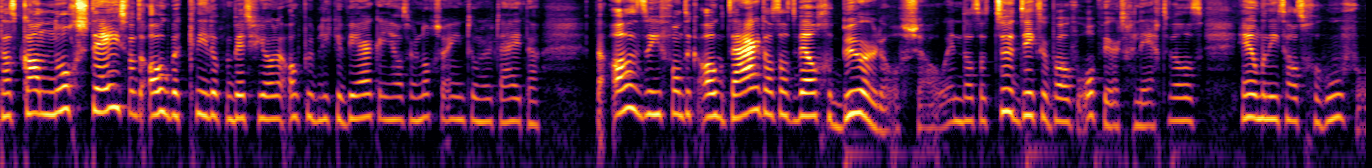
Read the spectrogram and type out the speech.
dat kan nog steeds, want ook bij knielen op een bed violen, ook publieke werk. En je had er nog zo één toen er tijd. Nou, bij alle drie vond ik ook daar dat dat wel gebeurde of zo. En dat het te dik er bovenop werd gelegd, terwijl het helemaal niet had gehoeven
